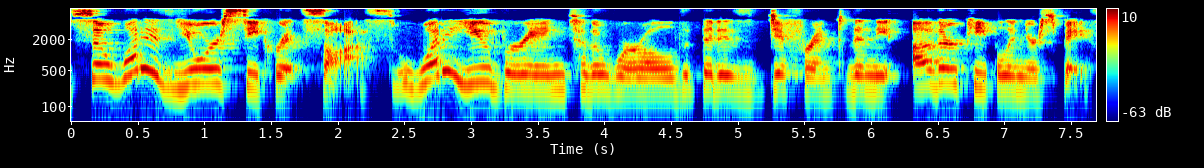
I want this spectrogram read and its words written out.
So, what is your secret sauce? What do you bring to the world that is different than the other people in your space?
